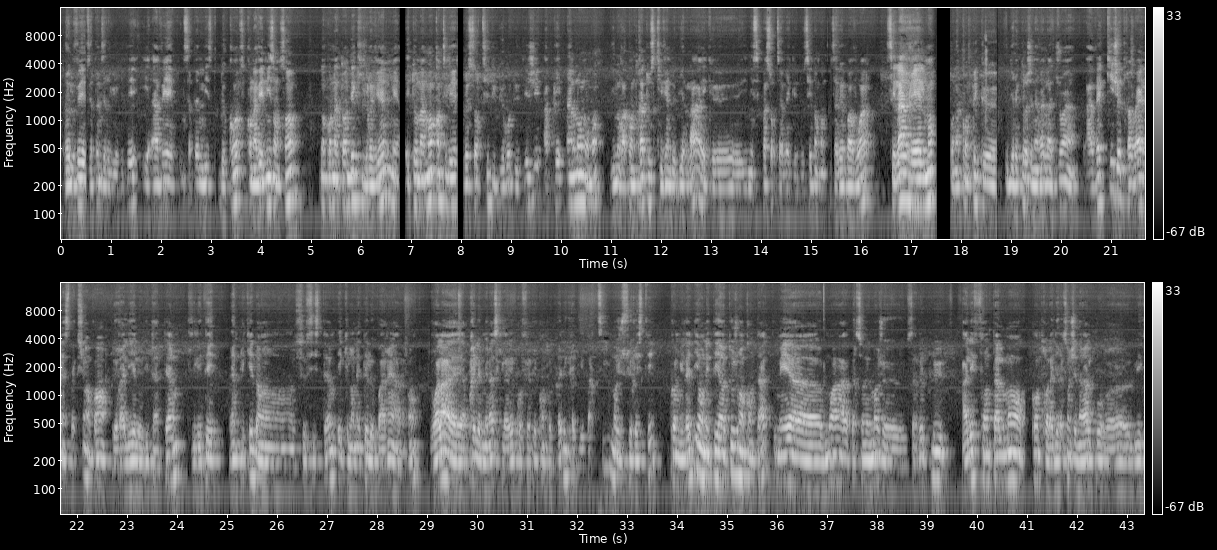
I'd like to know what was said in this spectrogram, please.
relevé certaines irrégularités et avait une certaine liste de comptes qu'on avait mis ensemble. Donc on attendait qu'il revienne, mais étonnamment, quand il est ressorti du bureau de DG, après un long moment, il nous racontera tout ce qu'il vient de dire là et qu'il ne s'est pas sorti avec les dossiers, donc on ne savait pas voir. C'est là réellement qu'on a compris que le directeur général adjoint avec qui je travaille à l'inspection avant de rallier l'audit interne, qu'il était impliqué dans ce système et qu'il en était le parrain fin. Voilà, après les menaces qu'il avait proférées contre Frédéric, il est parti. Moi, je suis resté. Comme il a dit, on était toujours en contact, mais euh, moi, personnellement, je ne savais plus aller frontalement contre la direction générale pour euh, lui,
